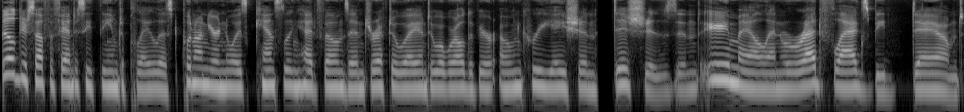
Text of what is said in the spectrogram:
Build yourself a fantasy themed playlist, put on your noise canceling headphones, and drift away into a world of your own creation. Dishes and email and red flags be damned.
